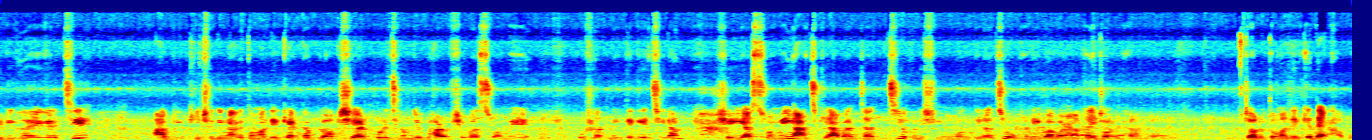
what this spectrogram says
রেডি হয়ে গেছি। আগে কিছুদিন আগে তোমাদেরকে একটা ব্লগ শেয়ার করেছিলাম যে ভারত সেবাশ্রমে প্রসাদ নিতে গেছিলাম। সেই আশ্রমেই আজকে আবার যাচ্ছি। ওখানে শিব মন্দির আছে ওখানেই বাবার মাথায় জল ঢালবো। চলো তোমাদেরকে দেখাবো।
